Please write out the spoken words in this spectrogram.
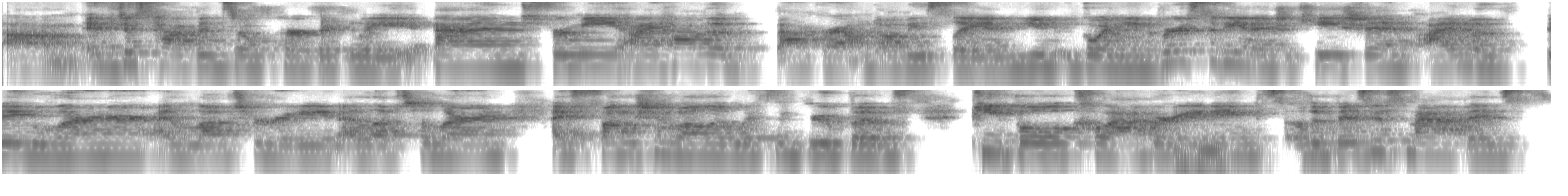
um, it just happened so perfectly. And for me, I have a background, obviously, in going to university and education. I'm a big learner. I love to read. I love to learn. I function well with a group of people collaborating. Mm-hmm. So the business map is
